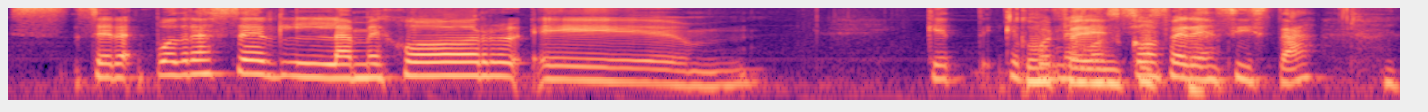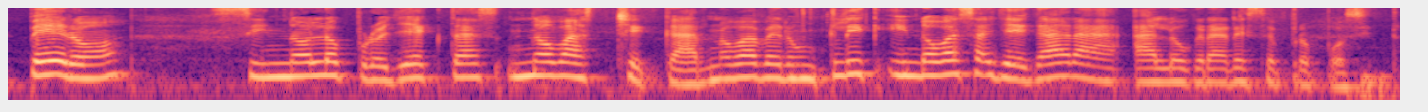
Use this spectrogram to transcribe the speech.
será, podrás ser la mejor eh, que, ponemos conferencista, pero si no lo proyectas, no vas a checar, no va a haber un clic y no vas a llegar a, lograr ese propósito.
